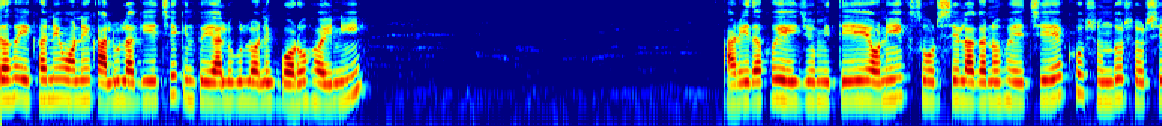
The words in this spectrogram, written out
দেখো, এখানে অনেক আলু লাগিয়েছে, কিন্তু এই আলুগুলো অনেক বড় হয়নি। আর এই দেখো, এই জমিতে অনেক সর্ষে লাগানো হয়েছে। খুব সুন্দর সর্ষে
